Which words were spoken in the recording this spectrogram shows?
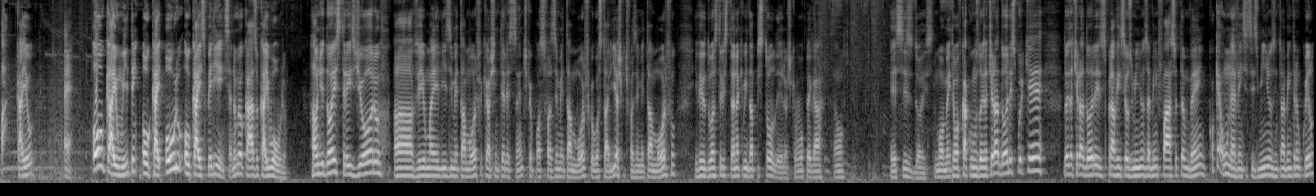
pá, caiu. É. Ou cai um item, ou cai ouro, ou cai experiência. No meu caso, caiu ouro. Round 2, 3 de ouro. Uh, veio uma Elise Metamorfo, que eu acho interessante, que eu posso fazer Metamorfo, que eu gostaria, acho que de fazer Metamorfo. E veio duas Tristana que me dá pistoleiro. Acho que eu vou pegar, então, esses dois. No momento eu vou ficar com os dois atiradores, porque Dois atiradores para vencer os minions é bem fácil também. Qualquer um, né, vence esses minions, então é bem tranquilo.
